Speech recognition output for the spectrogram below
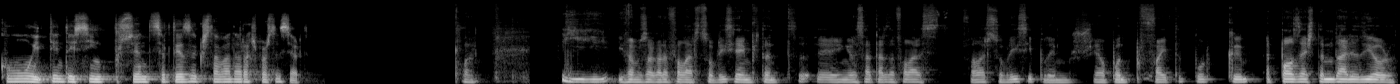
com 85% de certeza que estava a dar a resposta certa. Claro. E, e, vamos agora falar sobre isso. É importante, é engraçado estar a falar, falar sobre isso e podemos, é o ponto perfeito, porque após esta medalha de ouro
